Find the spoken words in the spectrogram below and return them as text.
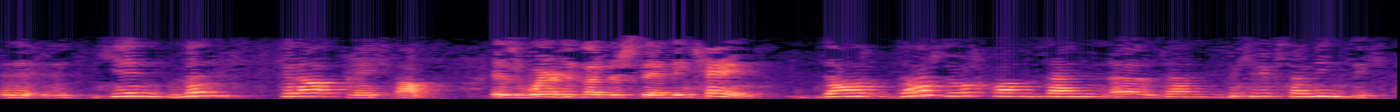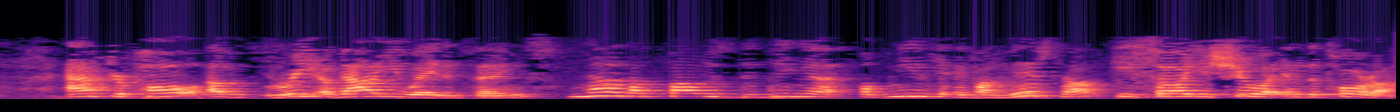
eh, geen mens geraadpleegd had, is where his understanding came. daar, daardoor kwam zijn, eh, zijn begrip, zijn inzicht. After Paul re-evaluated things, Nadat Paulus de dingen opnieuw geëvalueerd had, he saw Yeshua in the Torah.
